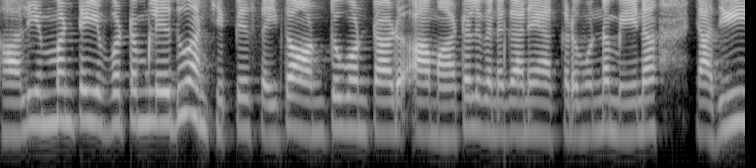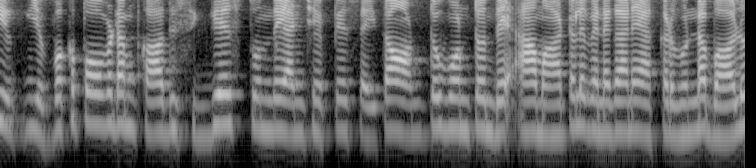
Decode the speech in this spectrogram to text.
కాలు ఇమ్మంటే ఇవ్వటం లేదు అని చెప్పేసి అయితే అంటూ ఉంటాడు. ఆ మాటలు వినగానే అక్కడ ఉన్న మీనా అది ఇవ్వకపోవడం కాదు సిగ్గేస్తుంది అని చెప్పేసి అయితే అంటూ ఉంటుంది. ఆ మాటలు వినగానే అక్కడ ఉన్న బాలు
